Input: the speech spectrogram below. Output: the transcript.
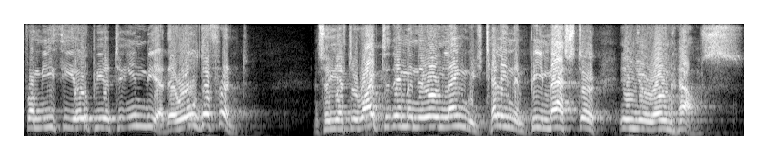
from Ethiopia to India. They're all different. And so you have to write to them in their own language, telling them, be master in your own house.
